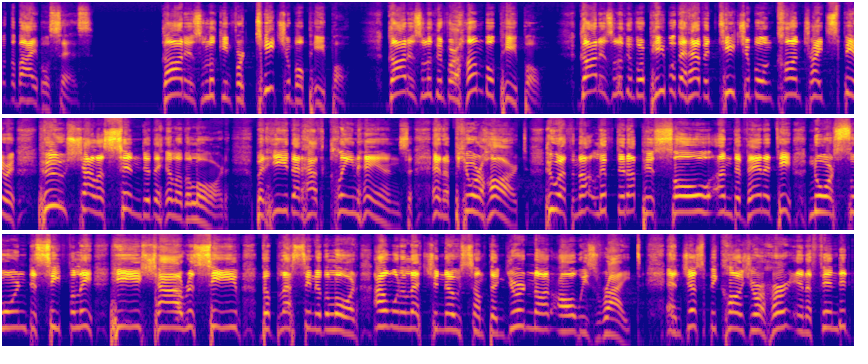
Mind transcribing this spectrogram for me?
What the Bible says. God is looking for teachable people. God is looking for humble people. God is looking for people that have a teachable and contrite spirit. Who shall ascend to the hill of the Lord? But he that hath clean hands and a pure heart, who hath not lifted up his soul unto vanity, nor sworn deceitfully, he shall receive the blessing of the Lord. I want to let you know something. You're not always right. And just because you're hurt and offended,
